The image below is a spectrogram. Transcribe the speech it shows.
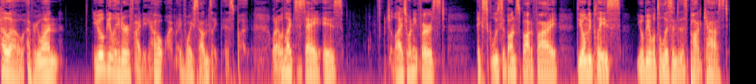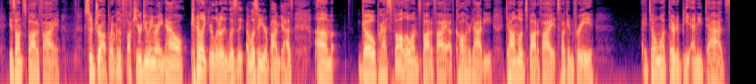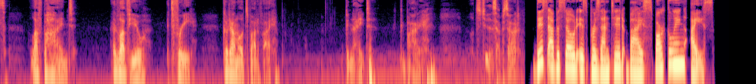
Hello, everyone. You will be later finding out why my voice sounds like this, but what I would like to say is July 21st, exclusive on Spotify. The only place you'll be able to listen to this podcast is on Spotify. So drop whatever the fuck you're doing right now. You're like, you're literally listening. I'm listening to your podcast. Um, go press follow on Spotify of Call Her Daddy. Download Spotify. It's fucking free. I don't want there to be any dads left behind. I love you. It's free. Go download Spotify. Good night. Goodbye. Let's do this episode. This episode is presented by Sparkling Ice.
